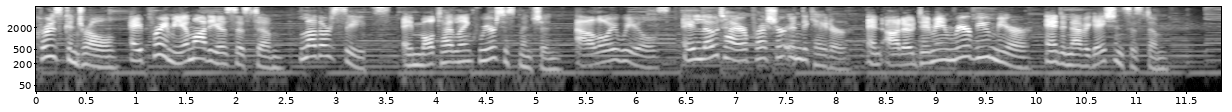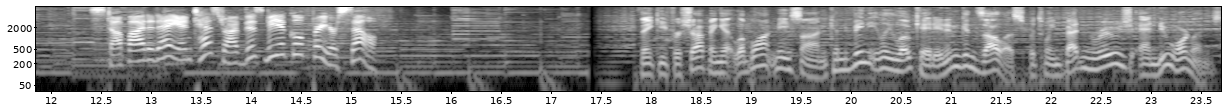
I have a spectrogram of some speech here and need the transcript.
cruise control, a premium audio system, leather seats, a multi-link rear suspension, alloy wheels, a low tire pressure indicator, an auto-dimming rearview mirror, and a navigation system. Stop by today and test drive this vehicle for yourself. Thank you for shopping at LeBlanc Nissan, conveniently located in Gonzales between Baton Rouge and New Orleans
